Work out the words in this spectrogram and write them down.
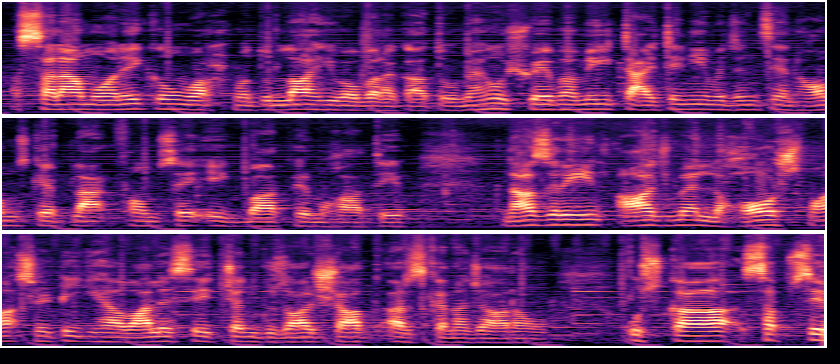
अस्सलाम वालेकुम वरहमतुल्लाहि वबरकातुहू मैं हूँ Shoaib Hameed titanium agency and homes के प्लेटफॉर्म से एक बार फिर मुखातिब। नाजरीन, आज मैं लाहौर स्मार्ट सिटी के हवाले से चंद गुजारिशात अर्ज़ करना चाह रहा हूँ। उसका सबसे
